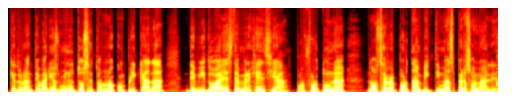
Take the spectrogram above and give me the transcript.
que durante varios minutos se tornó complicada debido a esta emergencia. Por fortuna, no se reportan víctimas personales.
